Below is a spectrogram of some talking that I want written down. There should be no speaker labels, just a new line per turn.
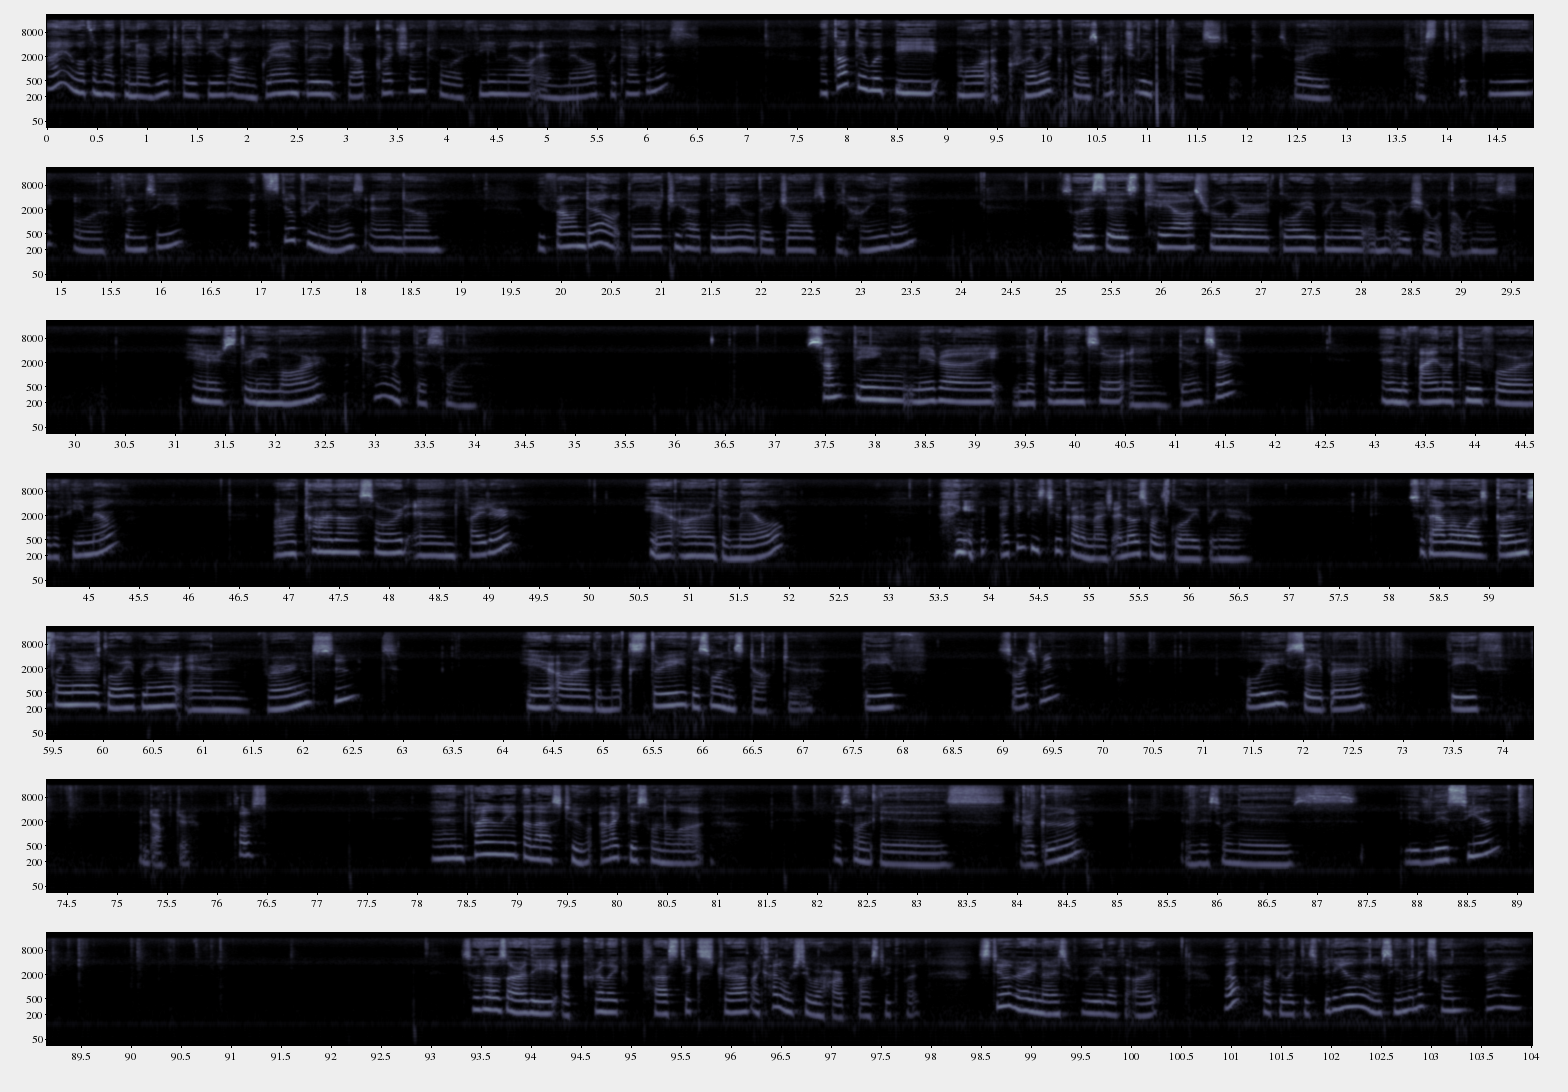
Hi and welcome back to another review. Today's video is on Granblue Job Collection for female and male protagonists. I thought they would be more acrylic, but it's actually plastic. It's very plasticky or flimsy, but still pretty nice. And um, we found out they actually had the name of their jobs behind them. So this is Chaos Ruler, Glory Bringer. I'm not really sure what that one is. Here's three more. I kind of like this one. Something Mirai, Necromancer, and Dancer. And the final two for the female. Arcana, Sword, and Fighter. Here are the male. I think these two kind of match. I know this one's Glory Bringer. So that one was Gunslinger, Glorybringer, and Vern Suit. Here are the next three. This one is Doctor, Thief, Swordsman, Holy Saber, Thief, and Doctor. Close. And finally, the last two. I like this one a lot. This one is Dragoon, and this one is Elysian. So those are the acrylic plastic strap. I kind of wish they were hard plastic, but still very nice. Really love the art. Well, hope you liked this video, and I'll see you in the next one. Bye!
